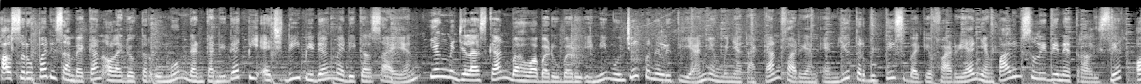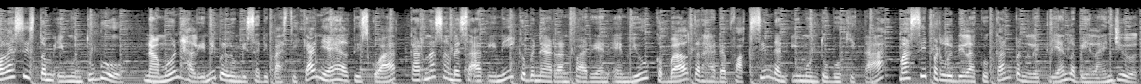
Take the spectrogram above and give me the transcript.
Hal serupa disampaikan oleh dokter umum dan kandidat PhD bidang medical science yang menjelaskan bahwa baru-baru ini muncul penelitian yang menyatakan varian MU terbukti sebagai varian yang paling sulit dinetralisir oleh sistem imun tubuh. Namun hal ini belum bisa dipastikan ya Healthy Squad karena sampai saat ini kebenaran varian MU kebal terhadap vaksin dan imun tubuh kita masih perlu dilakukan penelitian lebih lanjut.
